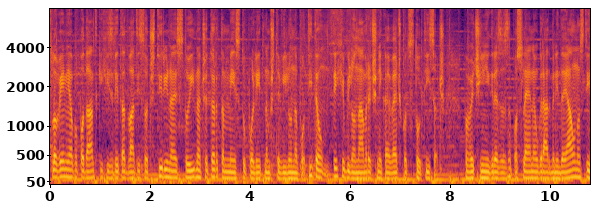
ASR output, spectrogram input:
Slovenija po podatkih iz leta 2014 stoji na četrtem mestu po letnem številu napotitev, teh je bilo namreč nekaj več kot 100 tisoč. Po večini gre za zaposlene v gradbeni dejavnosti,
